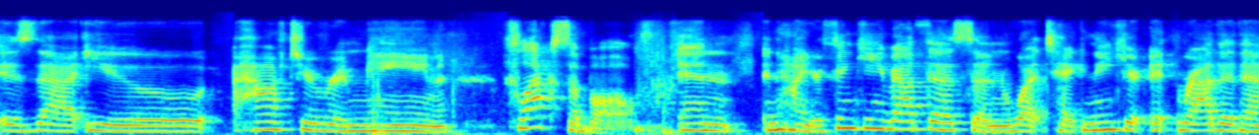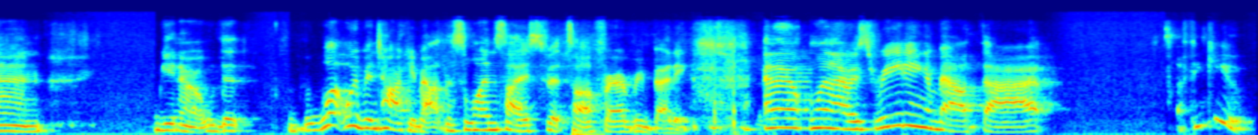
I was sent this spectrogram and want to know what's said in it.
is that you have to remain flexible in in how you're thinking about this and what technique you're it, rather than you know the what we've been talking about this one size fits all for everybody and I, when i was reading about that i think you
